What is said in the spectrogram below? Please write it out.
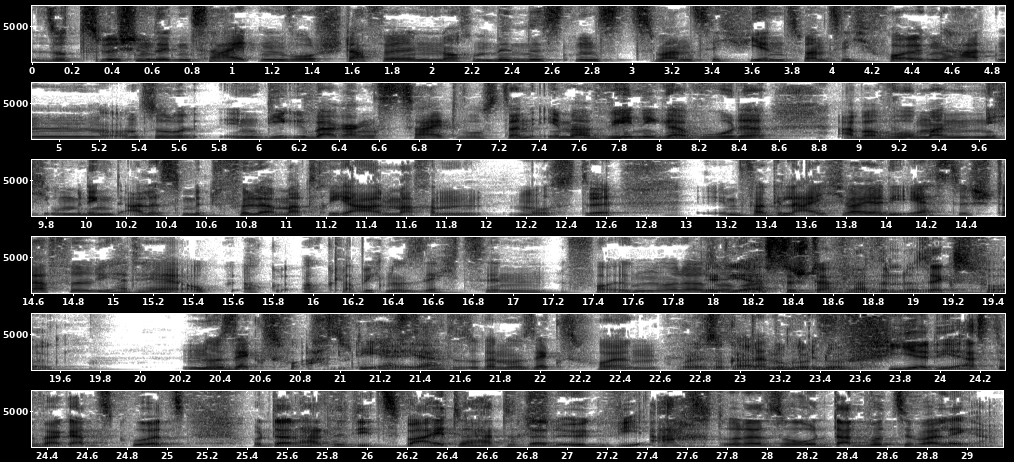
so zwischen den Zeiten, wo Staffeln noch mindestens 20, 24 Folgen hatten und so in die Übergangszeit, wo es dann immer weniger wurde, aber wo man nicht unbedingt alles mit Füllermaterial machen musste. Im Vergleich war ja die erste Staffel, die hatte ja auch, auch, auch glaube ich, nur 16 Folgen oder so. Ja, die erste Staffel hatte nur sechs Folgen. Nur sechs, ach so, die erste ja, ja. hatte sogar nur sechs Folgen. Oder sogar dann nur, nur vier. Die erste war ganz kurz. Und dann hatte die zweite, hatte dann irgendwie acht oder so und dann wurde es immer länger.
